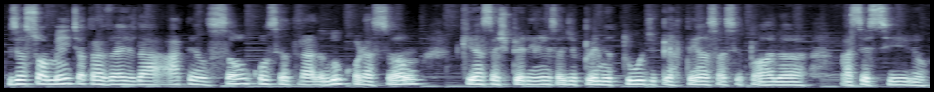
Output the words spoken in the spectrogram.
pois é somente através da atenção concentrada no coração que essa experiência de plenitude e pertença se torna acessível.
